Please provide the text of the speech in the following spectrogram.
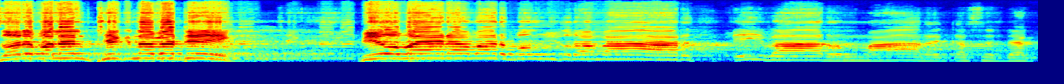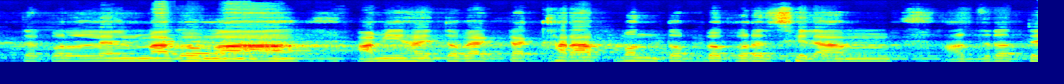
জোরে বলেন, ঠিক না বে ঠিক? প্রিয় ভাইয়ের আমার বন্ধুরা এইবার মার কাছে ব্যক্ত করলেন, মাগো মা, আমি হয়তো একটা খারাপ মন্তব্য করেছিলাম। হজরতে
